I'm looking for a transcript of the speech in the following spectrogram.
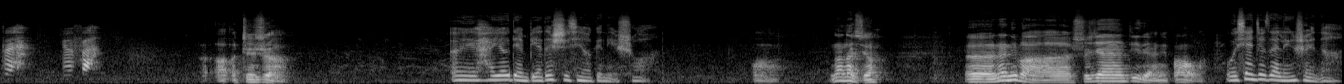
对，约饭。啊，真是啊。哎，还有点别的事情要跟你说。哦，那那行，呃，那你把时间地点你发我吧。我现在就在陵水呢，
